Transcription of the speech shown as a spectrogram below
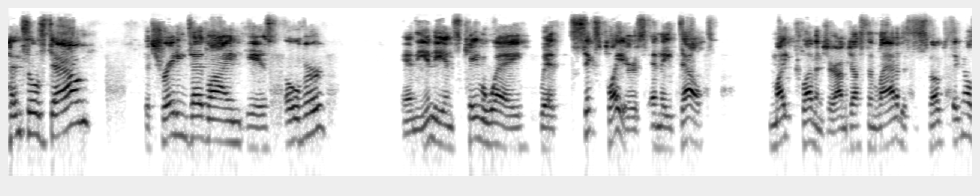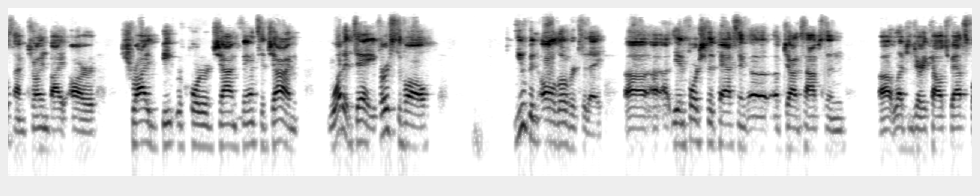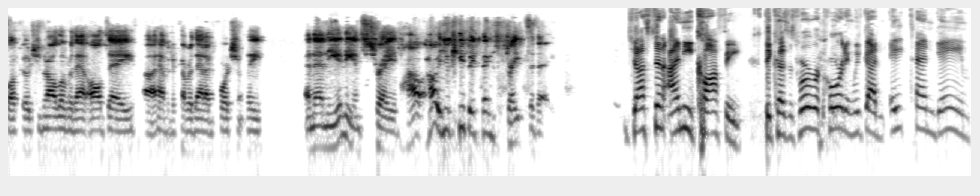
Pencils down. The trading deadline is over, and the Indians came away with six players, and they dealt Mike Clevinger. I'm Justin Latta. This is Smoke Signals. I'm joined by our Tribe beat reporter, John Fanta. John, what a day. First of all, you've been all over today. Uh, the unfortunate passing uh, of John Thompson, uh, legendary college basketball coach. You've been all over that all day, uh, having to cover that, unfortunately. And then the Indians trade. How, how are you keeping things straight today? Justin, I need coffee because as we're recording, we've got an 8 10 game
